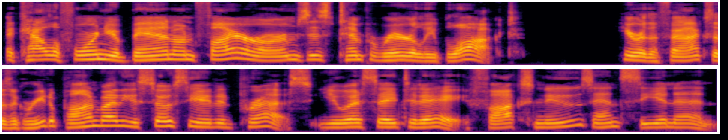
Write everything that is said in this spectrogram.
A California ban on firearms is temporarily blocked. Here are the facts as agreed upon by the Associated Press, USA Today, Fox News, and CNN.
